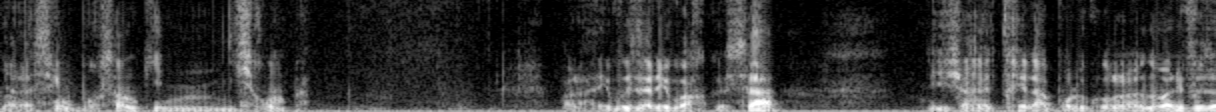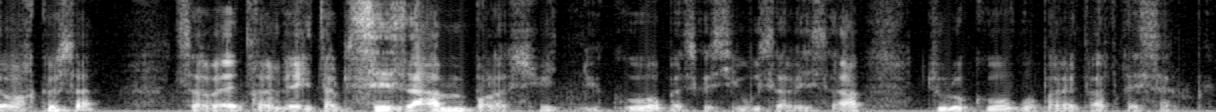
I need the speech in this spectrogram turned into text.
Il y en a 5% qui n'y seront pas. Voilà, et vous allez voir que ça, et j'arrêterai là pour le cours de la normale, il faut savoir que ça, ça va être un véritable sésame pour la suite du cours, parce que si vous savez ça, tout le cours vous paraîtra très simple.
